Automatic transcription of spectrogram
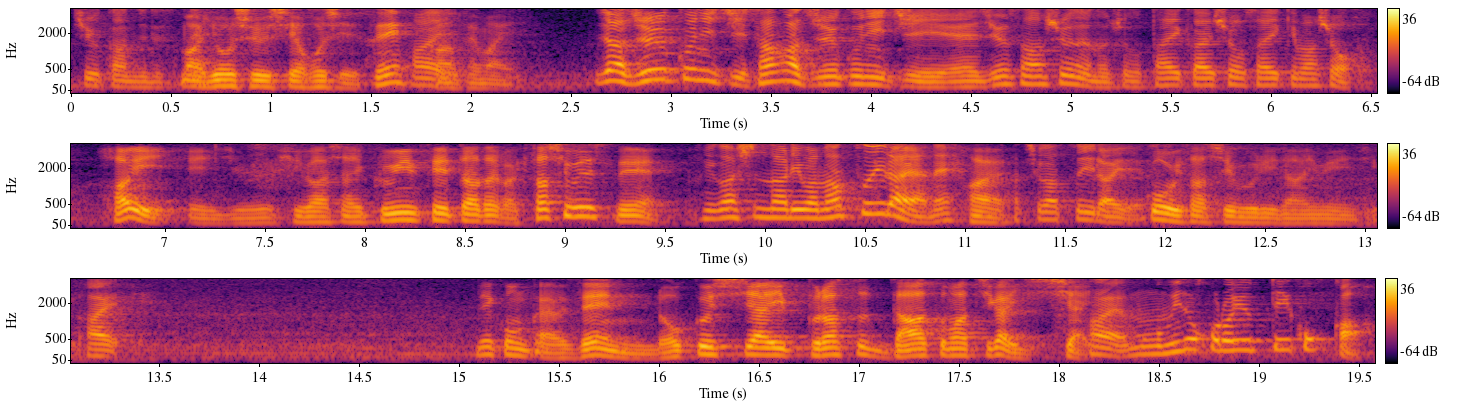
ちゅう感じですね、まあ予習してほしいですね、はい。完成前にじゃあ19日3月19日、えー、13周年のちょっと大会詳細いきましょう。はい、えー、東成クイーンセンター大会久しぶりですね。東成は夏以来やね、はい。8月以来です。こう久しぶりなイメージが。はい。で今回は全6試合プラスダークマッチが1試合。はい、もう見どころ言っていこうか。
